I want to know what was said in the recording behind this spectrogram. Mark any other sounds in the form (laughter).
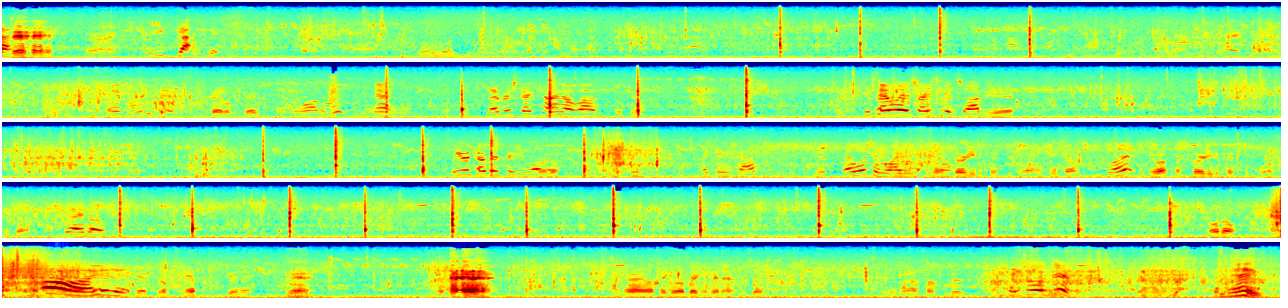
We got believe it. Paddle straight. Yeah. Never start tying out loud. Okay. Because then when it starts to get sloppy. Yeah. Recovered pretty well though. Like yourself? Yep. That wasn't wide. You went from like 30 to 54. You count? What? You went from 30 to 54. You count? Yeah, I know. Oh no. Oh, I hit it. Good. Oh, yep. Good hit. (coughs) All right, I'll take a little break. I'm gonna have to. Hey.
